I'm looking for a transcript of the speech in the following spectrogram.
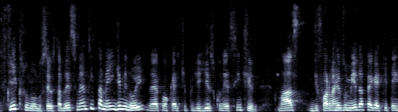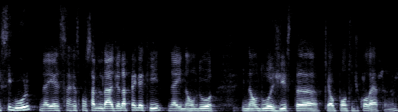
fixo no, no, seu estabelecimento e também diminui né, qualquer tipo de risco nesse sentido. Mas, de forma resumida, a Pega Aqui tem seguro né, e essa responsabilidade é da Pega Aqui né, e, não do, e não do lojista que é o ponto de coleta. Né.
